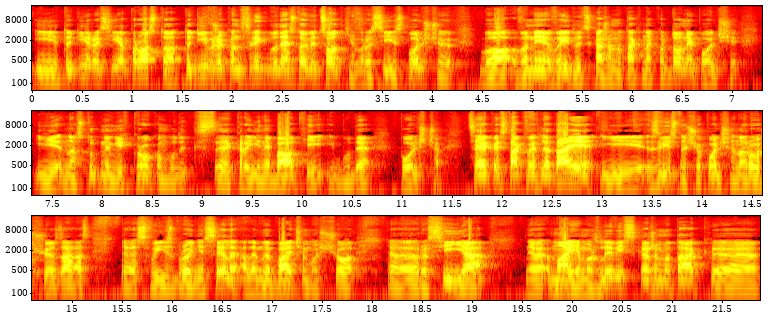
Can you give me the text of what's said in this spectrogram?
І тоді Росія просто тоді вже конфлікт буде 100% в Росії з Польщею, бо вони вийдуть, скажімо так, на кордони Польщі, і наступним їх кроком будуть країни Балтії і буде Польща. Це якось так виглядає, і звісно, що Польща нарощує зараз е, свої збройні сили, але ми бачимо, що е, Росія має можливість, скажімо так, е,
